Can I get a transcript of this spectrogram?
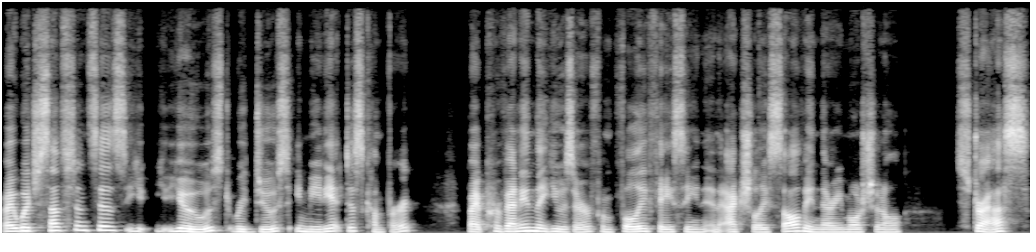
by which substances used reduce immediate discomfort by preventing the user from fully facing and actually solving their emotional stress.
